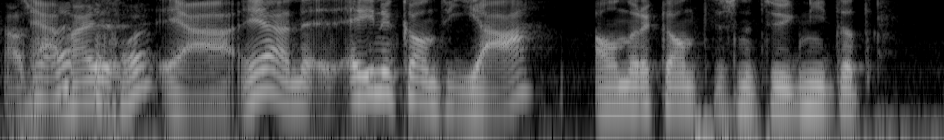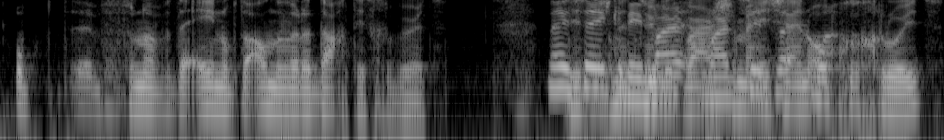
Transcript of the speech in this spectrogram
Ja, dat is wel heftig hoor. Ja, ja, aan de ene kant ja. andere kant is natuurlijk niet dat op, vanaf de een op de andere dag dit gebeurt. Nee, dit zeker niet. Maar, waar ze mee zijn opgegroeid.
